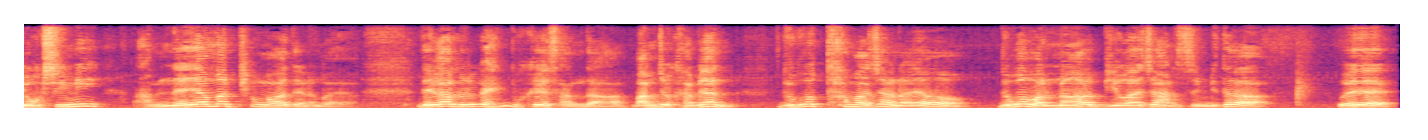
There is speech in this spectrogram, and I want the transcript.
욕심이 안 내야만 평화가 되는 거예요. 내가 그리고 행복하게 산다. 만족하면 누구 탐하지 않아요. 누구 원망하고 미워하지 않습니다. 왜?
